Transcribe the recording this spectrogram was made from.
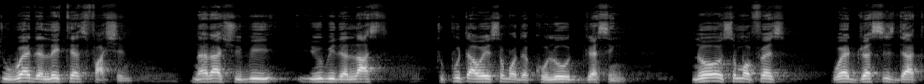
to wear the latest fashion. Neither should be you be the last to put away some of the colo dressing. No, some of us wear dresses that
